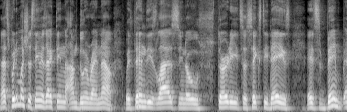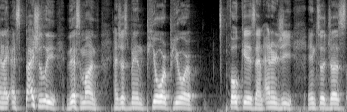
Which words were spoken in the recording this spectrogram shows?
that's pretty much the same exact thing that I'm doing right now. Within these last, you know, 30 to 60 days, it's been, and especially this month, has just been pure, pure focus and energy into just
